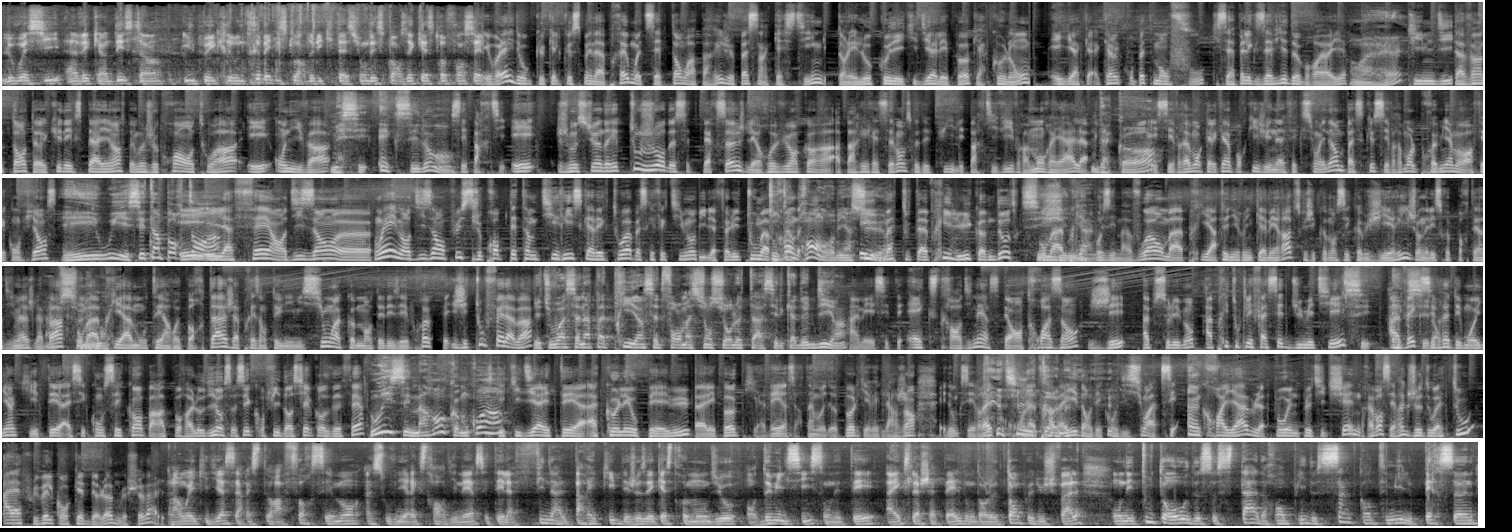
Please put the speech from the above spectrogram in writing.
Le voici avec un destin. Il peut écrire une très belle histoire de l'équitation des sports équestres français. Et voilà, et donc quelques semaines après, au mois de septembre à Paris, je passe un casting dans les locaux d'Equidia à l'époque, à Colombes. Et il y a quelqu'un complètement fou qui s'appelle Xavier Debreuil. Ouais. Qui me dit, t'as 20 ans, t'as aucune expérience, mais moi je crois en toi et on y va. Mais c'est excellent. C'est parti. Et je me souviendrai toujours de cette personne. Je l'ai revu encore à, à Paris récemment parce que depuis il est parti vivre à Montréal. D'accord. Et c'est vraiment quelqu'un pour qui j'ai une affection énorme parce que c'est vraiment le premier à m'avoir fait confiance. Et oui, et c'est Et important. il hein. a fait en disant, euh, ouais, mais en disant en plus, je prends peut-être un petit risque avec toi parce qu'effectivement, il a fallu tout Tout m'apprendre. apprendre, bien Et il sûr. m'a tout appris, lui comme d'autres. On m'a appris à génial. poser ma voix, on m'a appris à tenir une caméra, parce que j'ai commencé comme JRI, journaliste reporter d'image là-bas. On m'a appris à monter un reportage, à présenter une émission, à commenter des épreuves. J'ai tout fait là-bas. Et tu vois, ça n'a pas de prix, hein, cette formation sur le tas, c'est le cas de le dire. hein. Ah mais c'était extraordinaire, c'était en trois ans, j'ai absolument appris toutes les facettes du métier. C'est Avec, c'est vrai, des moyens qui étaient assez conséquents par rapport à l'audience assez confidentielle qu'on devait faire. Oui, c'est marrant comme quoi. Hein. Equidia était accolé au PMU à l'époque, qui avait un certain monopole, qui avait de l'argent. Et donc c'est vrai qu'on a travaillé dans des conditions assez incroyables pour une petite chaîne. Vraiment, c'est vrai que je dois tout à la plus belle conquête de l'homme, le cheval. Alors moi, Equidia, ça restera forcément un souvenir extraordinaire. C'était la finale par équipe des Jeux équestres mondiaux en 2006. On était à Aix-la-Chapelle, donc dans le Temple du Cheval. On est tout en haut de ce stade rempli de 50 000 personnes.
